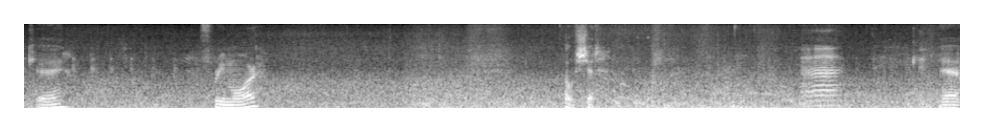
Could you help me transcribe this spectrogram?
Okay. Three more. Oh shit. Uh, okay. Yeah.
